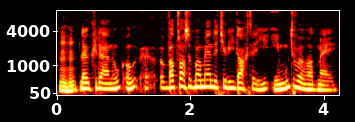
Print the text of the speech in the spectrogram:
mm -hmm. leuk gedaan. Hoe, uh, wat was het moment dat jullie dachten hier, hier moeten we wat mee?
